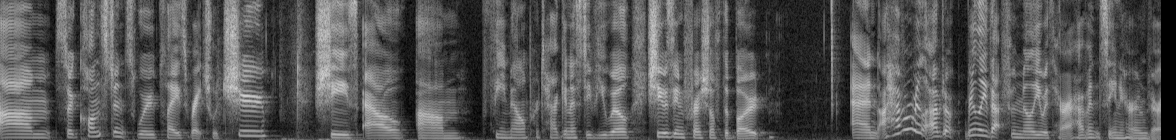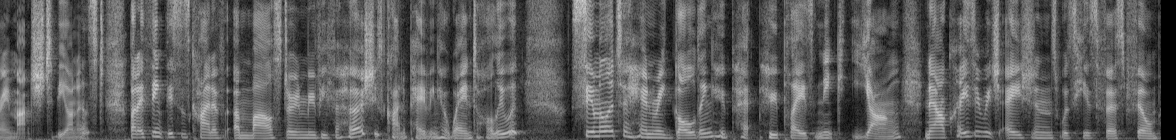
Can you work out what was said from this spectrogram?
Um, so Constance Wu plays Rachel Chu. She's our um, female protagonist, if you will. She was in Fresh Off the Boat. and I haven't really, I'm not really that familiar with her. I haven't seen her in very much, to be honest. But I think this is kind of a milestone movie for her. She's kind of paving her way into Hollywood, similar to Henry Golding, who pa- who plays Nick Young. Now, Crazy Rich Asians was his first film,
